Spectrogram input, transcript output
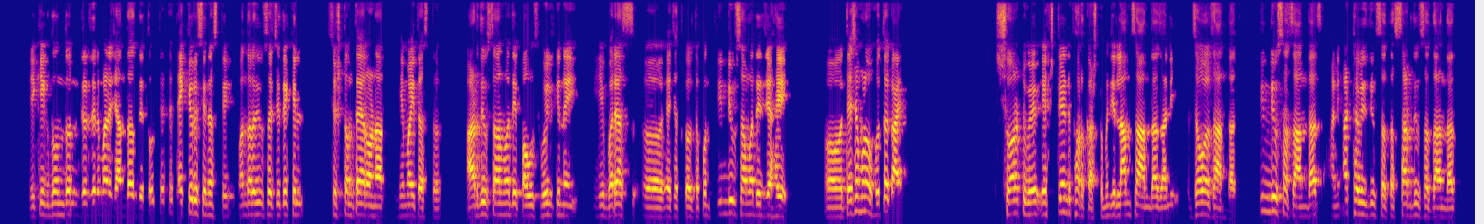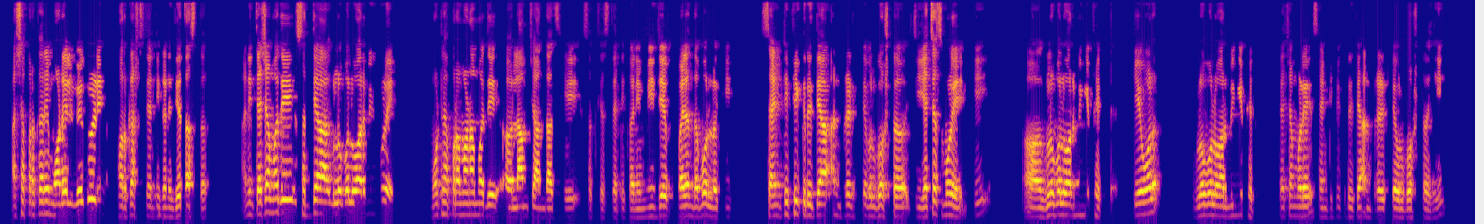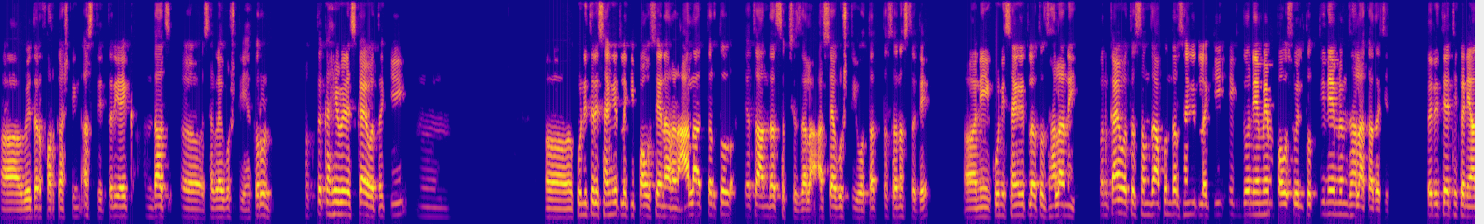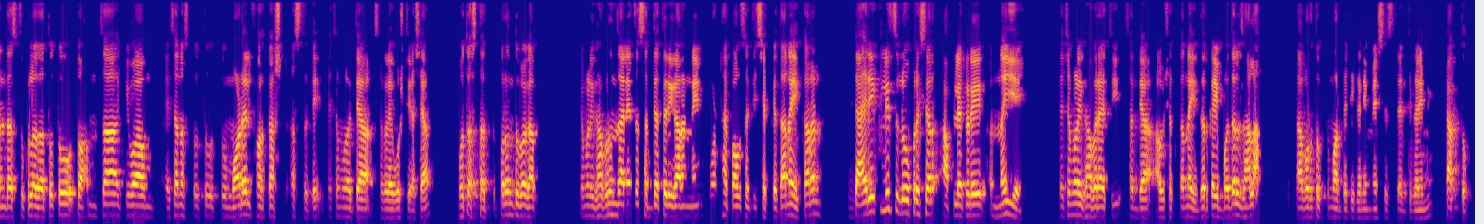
एक एक दोन दोन दीड दीड महिन्याचे अंदाज देतो. त्याच्यात अॅक्युरेसी नसते. पंधरा दिवसाचे देखील सिस्टम तयार होणार हे माहीत असतं. आठ दिवसांमध्ये पाऊस होईल की नाही हे बऱ्याच याच्यात कळतं. पण तीन दिवसामध्ये जे आहे त्याच्यामुळे त्याच्यामुळं होतं काय? शॉर्ट वेव्ह एक्सटेंड फॉरकास्ट म्हणजे लांबचा अंदाज आणि जवळचा अंदाज. तीन दिवसाचा अंदाज आणि अठ्ठावीस दिवसाचा साठ दिवसाचा अंदाज अशा प्रकारे मॉडेल वेगवेगळे फॉरकास्ट त्या ठिकाणी देत असतं. आणि त्याच्यामध्ये सध्या ग्लोबल वॉर्मिंगमुळे मोठ्या प्रमाणामध्ये लांबचे अंदाज हे सक्सेस त्या ठिकाणी. मी जे पहिल्यांदा बोललो की सायंटिफिकरित्या अनप्रेडिक्टेबल गोष्ट याच्याचमुळे की ग्लोबल वॉर्मिंग इफेक्ट केवळ ग्लोबल वॉर्मिंग इफेक्ट त्याच्यामुळे सायंटिफिकरित्या अनप्रेडिक्टेबल गोष्ट ही वेदर फॉरकास्टिंग असते. तरी एक अंदाज सगळ्या गोष्टी ह्या करून फक्त काही वेळेस काय होतं की कुणीतरी कोणीतरी सांगितलं की पाऊस येणार आणि आला तर तो त्याचा अंदाज सक्सेस झाला. अशा गोष्टी होतात. तसं नसतं ते. आणि कोणी सांगितलं तो झाला नाही. पण काय होतं समजा आपण जर सांगितलं की एक दोन एम एम पाऊस होईल तो तीन एम एम झाला कदाचित तरी त्या ठिकाणी अंदाज चुकला जातो. तो तो आमचा किंवा याचा नसतो तो तो मॉडेल फॉरकास्ट असतं ते. त्याच्यामुळे त्या सगळ्या गोष्टी अशा होत असतात. परंतु बघा त्यामुळे घाबरून जाण्याचं सध्या तरी कारण नाही. मोठ्या पावसाची शक्यता नाही. कारण डायरेक्टलीच लो प्रेशर आपल्याकडे नाहीये. त्याच्यामुळे घाबरायची सध्या आवश्यकता नाही. जर काही बदल झाला ताबडतोब तुम्हाला त्या ठिकाणी मेसेज त्या ठिकाणी मी टाकतो.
